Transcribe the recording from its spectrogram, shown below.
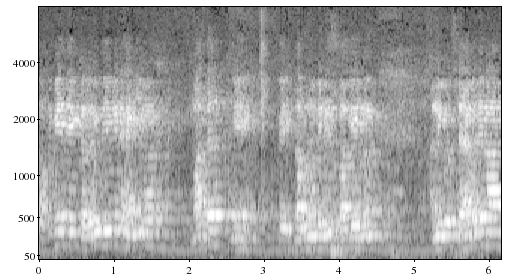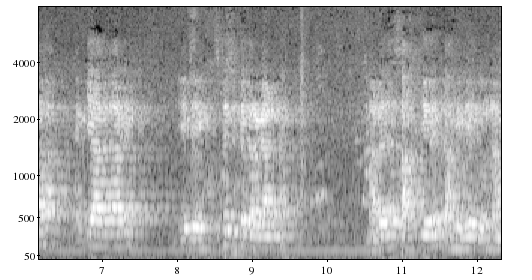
අපි මේ දේ කළ යුතුයි කියන හැඟීම මත මේ මේ තරුණ පිරිස් වගේම අනිකුත් සෑම දෙනාම හැකියාවකාරී මේ දේ ස්පෙසිෆික් කරගන්න මට ශක්තිය ධෛර්යය දුන්නා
